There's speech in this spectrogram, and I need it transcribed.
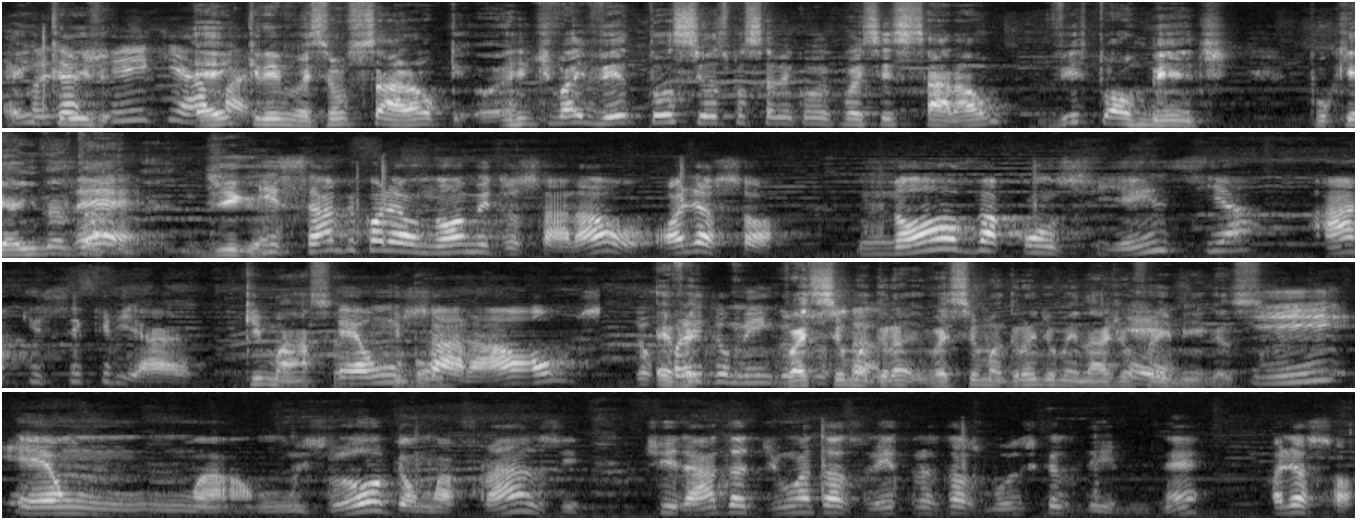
É incrível. chique, É incrível, vai ser um sarau. que A gente vai ver, tô ansioso pra saber como é que vai ser esse sarau virtualmente. Porque ainda Zé, tá. Diga. E sabe qual é o nome do sarau? Olha só, Nova Consciência há que se criar. Que massa. É um sarau do É, Frei vai, Domingos vai ser uma Santos. gran- vai ser uma grande homenagem ao É, Frei Mingas. E é um, uma- um slogan, uma frase tirada de uma das letras das músicas dele, né? Olha só,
